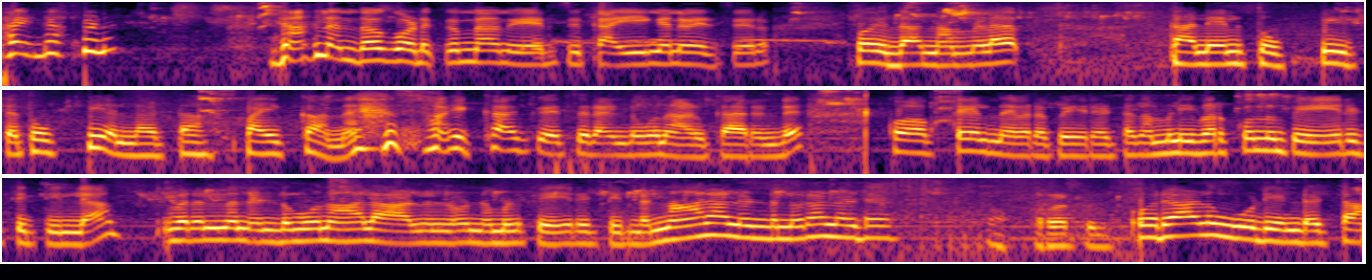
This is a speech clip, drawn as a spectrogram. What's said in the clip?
പൈനാപ്പിൾ ഞാൻ എന്തോ കൊടുക്കുന്നതെന്ന് വിചാരിച്ച് കൈ ഇങ്ങനെ വെച്ചു തരും അപ്പോൾ ഇതാ നമ്മളെ തലയിൽ തൊപ്പിയിട്ട തൊപ്പിയല്ല കേട്ടോ സ്പൈക്കാന്ന് സ്പൈക്കാക്കി വെച്ച രണ്ട് മൂന്ന് ആൾക്കാരുണ്ട്. കോക്ടെയിൽ എന്ന ഇവരെ പേരിട്ട നമ്മൾ ഇവർക്കൊന്നും പേരിട്ടിട്ടില്ല. ഇവരെല്ലാം രണ്ട് മൂന്ന് നാലാളുള്ളതുകൊണ്ട് നമ്മൾ പേരിട്ടില്ല. നാലാളുണ്ടല്ലോ ഒരാളുടെ ഒരാളും കൂടി ഉണ്ട് കേട്ടാ.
